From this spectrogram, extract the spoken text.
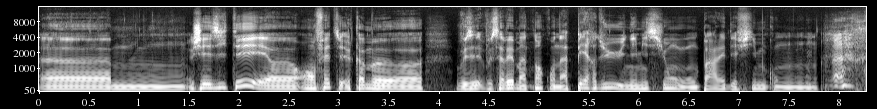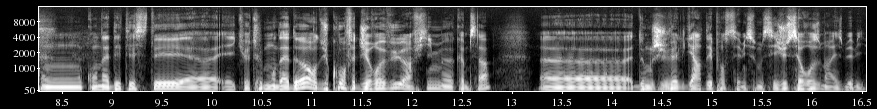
Euh, j'ai hésité et euh, en fait comme euh, vous, vous savez maintenant qu'on a perdu une émission où on parlait des films qu'on qu'on qu'on a détestés euh, et que tout le monde adore du coup en fait j'ai revu un film comme ça Euh, donc je vais le garder pour cette émission mais c'est juste c'est Rosemary's Baby.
